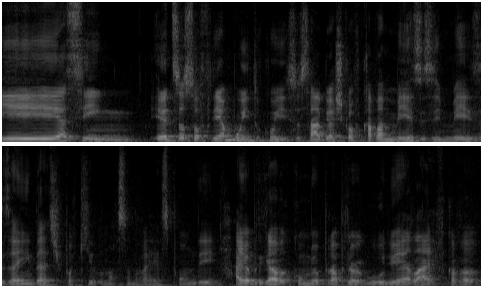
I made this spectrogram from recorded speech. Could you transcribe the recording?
E assim, antes eu sofria muito com isso, sabe? Eu acho que eu ficava meses e meses ainda, tipo, aquilo, nossa, não vai responder. Aí eu brigava com o meu próprio orgulho, ia lá e ficava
